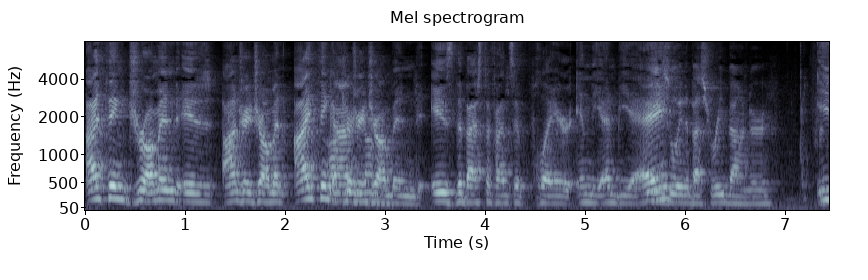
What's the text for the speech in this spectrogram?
I think Drummond is Andre Drummond. I think Andre Andre, Drummond. Drummond. is the best defensive player in the NBA. Easily the best rebounder. for taking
